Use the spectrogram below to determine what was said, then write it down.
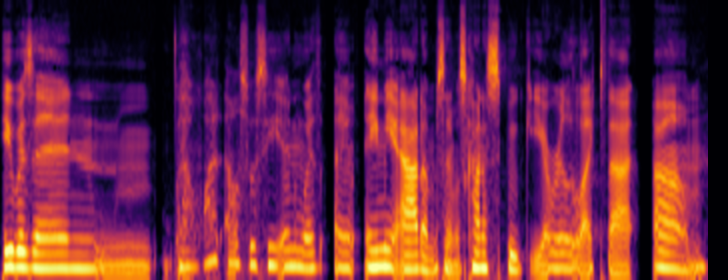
He was in well, what else was he in with Amy Adams and it was kind of spooky. I really liked that. Um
